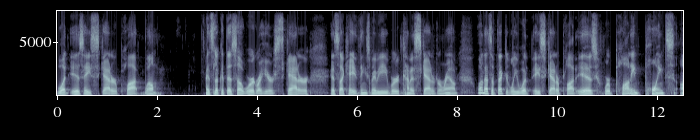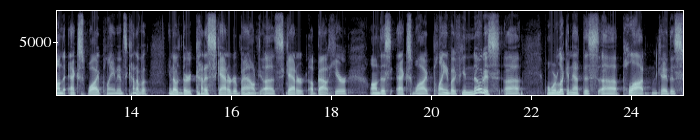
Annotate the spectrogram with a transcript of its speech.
What is a scatter plot? Well, let's look at this uh, word right here, scatter. It's like, hey, things maybe were kind of scattered around. Well, that's effectively what a scatter plot is. We're plotting points on the XY plane, and it's kind of a, you know, they're kind of scattered about, uh, scattered about here on this XY plane. But if you notice, uh, when we're looking at this uh, plot, okay, this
